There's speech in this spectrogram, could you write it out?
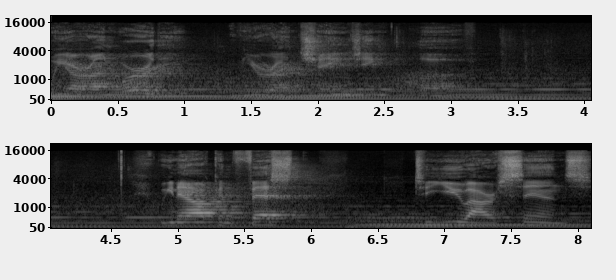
we are unworthy of your unchanging love. We now confess to you our sins.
